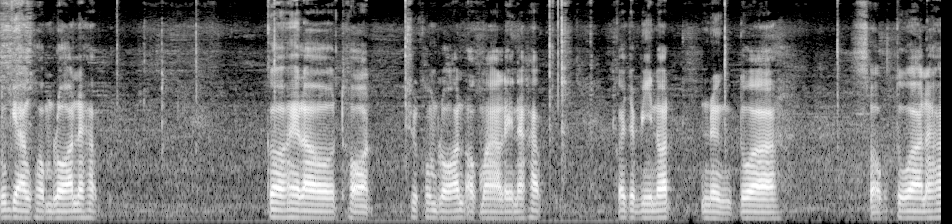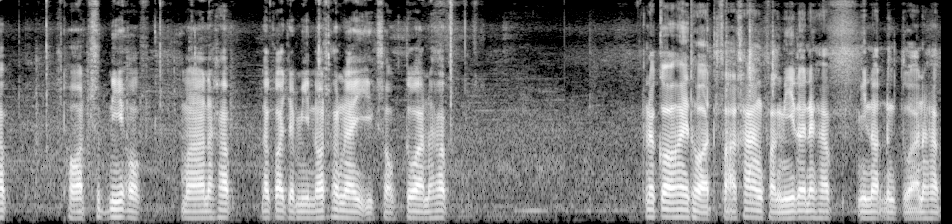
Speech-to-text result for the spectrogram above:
ลูกยางความร้อนนะครับ ก็ให้เราถอดชุดความร้อนออกมาเลยนะครับ ก็จะมีน็อตหนึ่งตัวสองตัวนะครับ ถอดชุดนี้ออกมานะครับ แล้วก็จะมีน็อตข้างในอีกสองตัวนะครับ แล้วก็ให้ถอดฝาข้างฝั่งนี้ด้วยนะครับ มีน็อตหนึ่งตัวนะครับ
